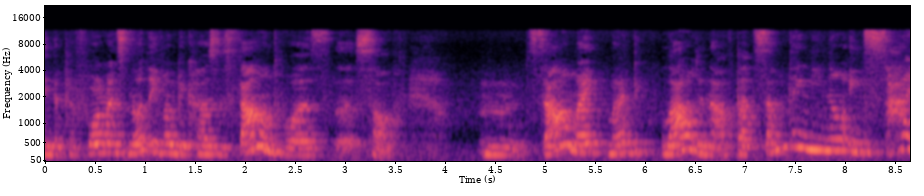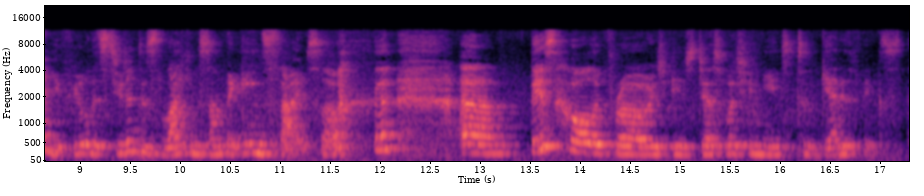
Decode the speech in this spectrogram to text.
in the performance not even because the sound was uh, soft. Um, sound might might be loud enough but something you know inside you feel the student is lacking something inside so um, this whole approach is just what you need to get it fixed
